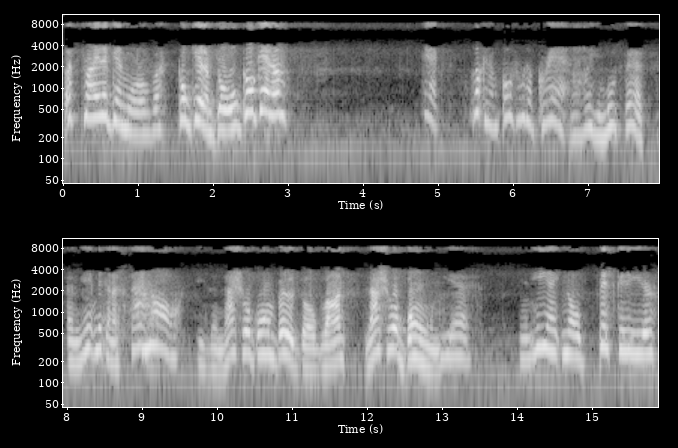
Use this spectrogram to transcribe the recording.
let's try it again, moreover. Go get him, dog. Go get him. Tex, look at him go through the grass. Uh-huh, he moves fast, and he ain't making a sound. No. He's a natural-born bird dog, Lon. Natural bone. Yes. And he ain't no biscuit eater.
